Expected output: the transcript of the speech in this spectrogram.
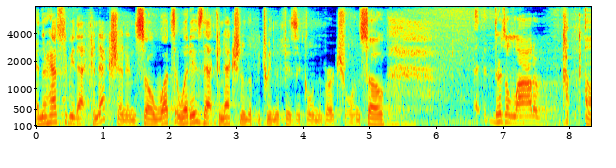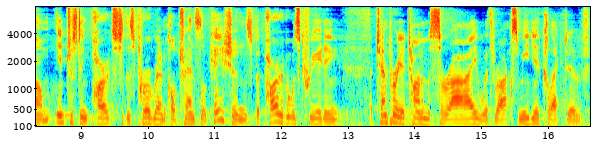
And there has to be that connection. And so what's, what is that connection the, between the physical and the virtual? And so there's a lot of um, interesting parts to this program called Translocations, but part of it was creating a temporary autonomous Sarai with Raqs Media Collective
